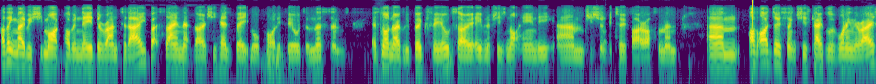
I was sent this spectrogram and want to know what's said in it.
I think maybe she might probably need the run today. But saying that though, she has beat more quality fields than this, and it's not an overly big field. So even if she's not handy, um, she shouldn't be too far off them. And um, I, I do think she's capable of winning the race,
